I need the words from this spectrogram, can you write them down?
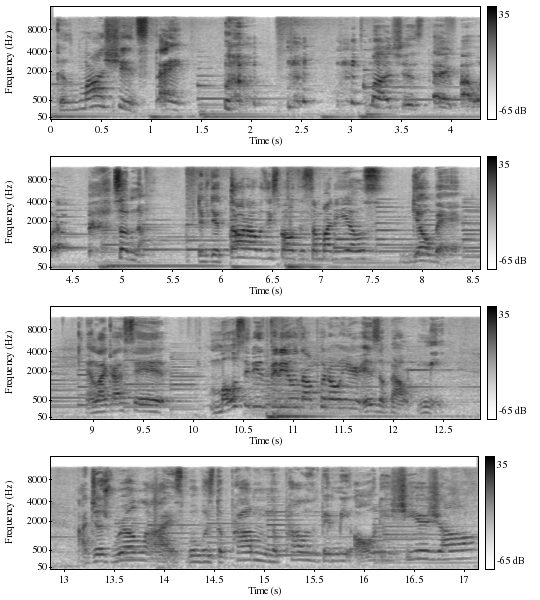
Because my shit stank. my shit stank by what I... So no, if you thought I was exposing somebody else, yo bad. And like I said, most of these videos I put on here is about me. I just realized what was the problem. The problem's been me all these years, y'all.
